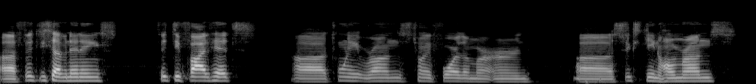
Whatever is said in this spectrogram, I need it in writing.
Uh, 57 innings, 55 hits, uh, 28 runs, 24 of them are earned, uh, 16 home runs.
